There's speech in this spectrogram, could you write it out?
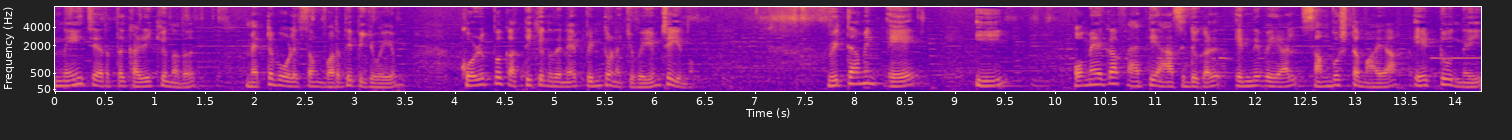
നെയ് ചേർത്ത് കഴിക്കുന്നത് മെറ്റബോളിസം വർദ്ധിപ്പിക്കുകയും കൊഴുപ്പ് കത്തിക്കുന്നതിനെ പിന്തുണയ്ക്കുകയും ചെയ്യുന്നു. Vitamin A E omega fatty ആസിഡുകൾ എന്നിവയാൽ സമ്പുഷ്ടമായ എ ടു നെയ്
